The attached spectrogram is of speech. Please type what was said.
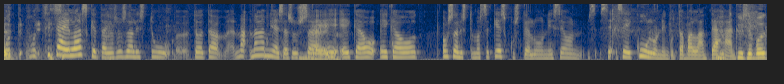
Mutta mut sitä ei lasketa, jos osallistuu tuota, na- naamiaisasussa Näin. ei, eikä, ole, eikä ole osallistumassa keskusteluun, niin se, on, se, se ei kuulu niin kuin tavallaan tähän. Mut kyllä se voi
